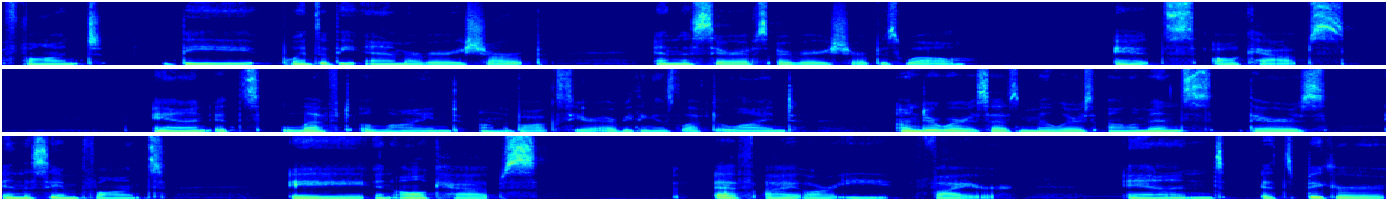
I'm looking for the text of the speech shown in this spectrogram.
font. The points of the M are very sharp, and the serifs are very sharp as well. It's all caps, and it's left aligned on the box here. Everything is left aligned. Under where it says Miller's Elements, there's in the same font a in all caps F I R E, fire. And it's bigger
